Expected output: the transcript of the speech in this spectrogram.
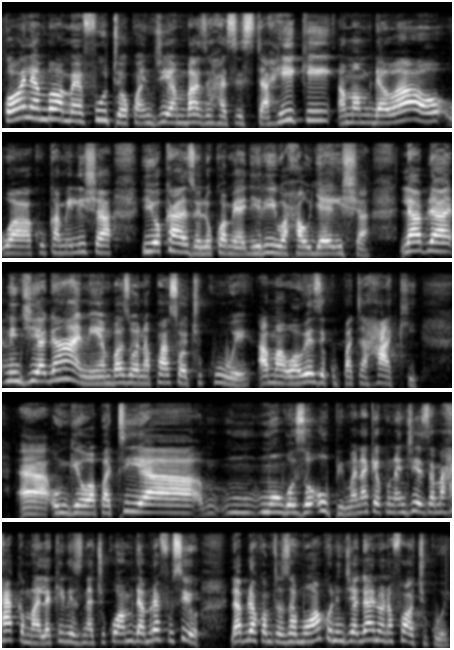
Kwa wale ambao wamefutwa kwa njia ambazo hazistahiki ama muda wao wa kukamilisha hiyo kazi waliokuwa wameajiriwa haujaisha, labda ni njia gani ambazo wanapaswa wachukue ama waweze kupata haki? Uh, ungewapatia mwongozo upi? Maanake kuna njia za mahakama lakini zinachukua muda mrefu, sio? Labda kwa mtazamo wako ni njia gani wanafaa wachukue?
